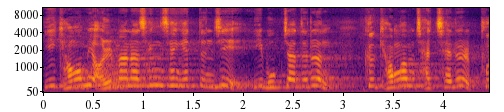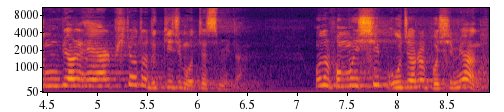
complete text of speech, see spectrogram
이 경험이 얼마나 생생했든지 이 목자들은 그 경험 자체를 분별해야 할 필요도 느끼지 못했습니다. 오늘 본문 15절을 보시면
